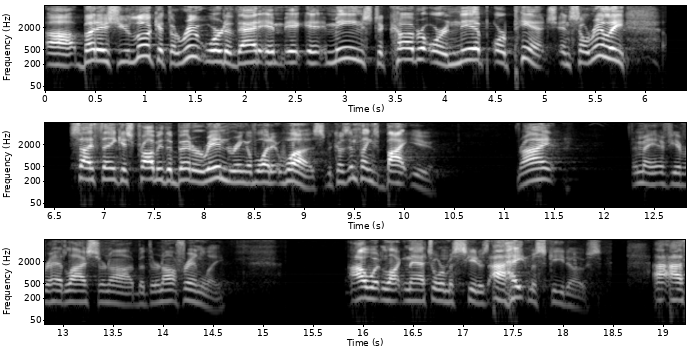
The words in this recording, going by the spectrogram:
Uh, but as you look at the root word of that, it, it, it means to cover or nip or pinch. And so, really, I think is probably the better rendering of what it was because them things bite you, right? I mean, if you ever had lice or not, but they're not friendly. I wouldn't like gnats or mosquitoes. I hate mosquitoes. I,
